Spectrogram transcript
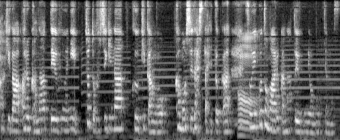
時があるかなっていうふうに、はい、ちょっと不思議な空気感を醸し出したりとかそういうこともあるかなというふうに思ってます。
